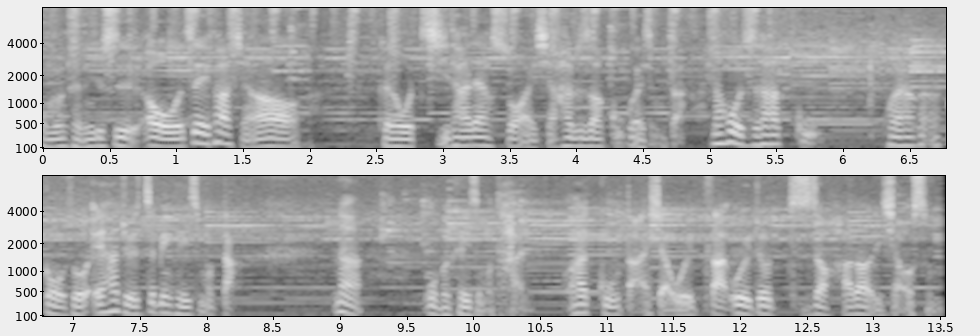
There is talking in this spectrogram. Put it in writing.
我们可能就是哦，我这一趴想要，可能我吉他这样刷一下，他就知道鼓该怎么打。那或者是他鼓，或者他跟我说，诶，他觉得这边可以怎么打，那我们可以怎么弹？他鼓打一下，我也大，我也就知道他到底想要什么。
